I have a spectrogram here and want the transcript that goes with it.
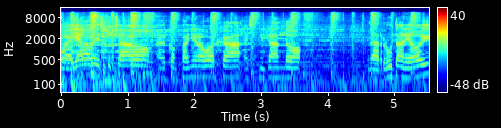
pues ya lo habéis escuchado el compañero Borja explicando la ruta de hoy.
